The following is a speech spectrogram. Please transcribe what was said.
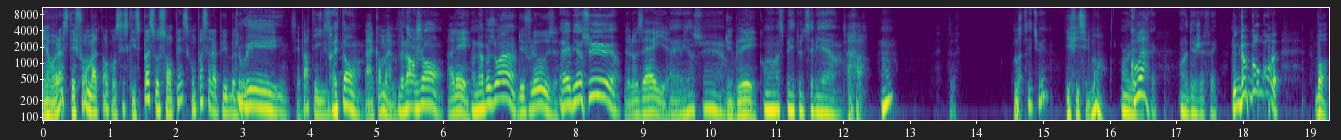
Bien voilà, Stéphane, maintenant qu'on sait ce qui se passe au 100 p, est-ce qu'on passe à la pub Oui, C'est parti. il serait temps. Ah, quand même. De l'argent. Allez, On a besoin. du flouze, Eh bien sûr. de l'oseille, Eh bien sûr. du blé. Comment on va se payer toutes ces bières Ah, Prostituées difficilement. On l'a Quoi fait. On l'a déjà fait. Go, go, go. Bon,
